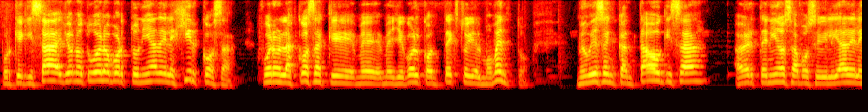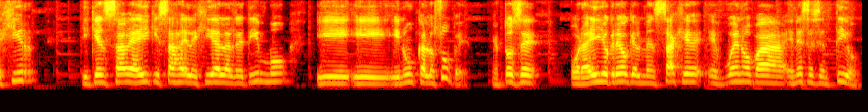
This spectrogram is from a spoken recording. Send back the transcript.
Porque quizá yo no tuve la oportunidad de elegir cosas fueron las cosas que me, llegó el contexto y el momento. Me hubiese encantado quizás haber tenido esa posibilidad de elegir y quién sabe ahí quizás elegía el atletismo y, nunca lo supe. Entonces, por ahí yo creo que el mensaje es bueno para en ese sentido.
